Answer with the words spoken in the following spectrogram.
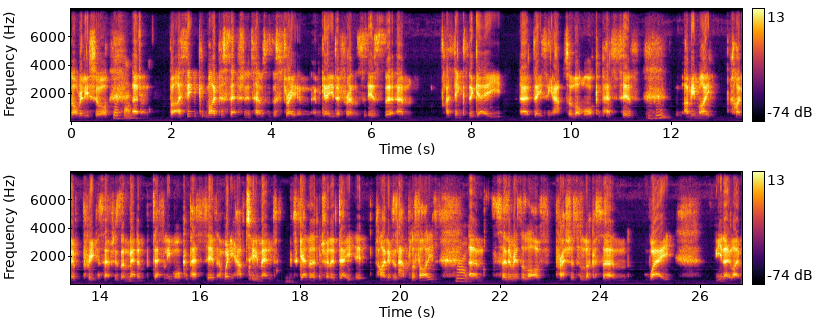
not really sure. That's fair. Um, but I think my perception in terms of the straight and, and gay difference is that um, I think the gay uh, dating apps are a lot more competitive. Mhm. I mean, my kind of preconception is that men are definitely more competitive, and when you have two men together trying to date, it kind of is amplified. Right. Um, so there is a lot of pressure to look a certain way, you know, like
